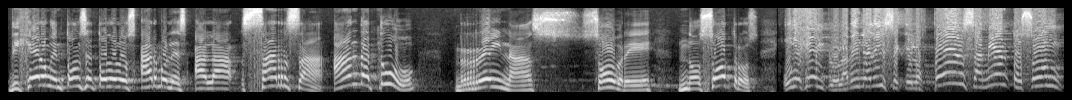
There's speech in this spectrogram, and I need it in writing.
Dijeron entonces todos los árboles a la zarza, anda tú, reinas sobre nosotros. Un ejemplo, la Biblia dice que los pensamientos son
